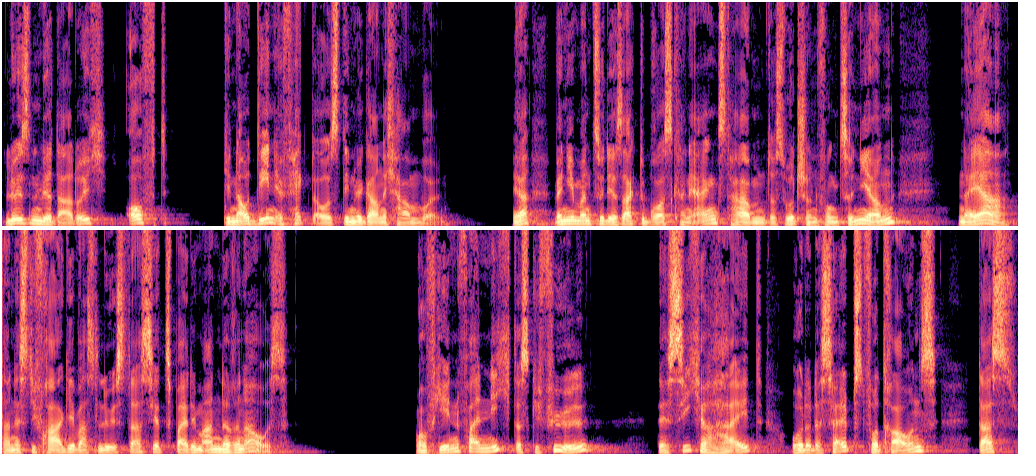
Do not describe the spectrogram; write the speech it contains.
lösen wir dadurch oft genau den Effekt aus, den wir gar nicht haben wollen. Ja, wenn jemand zu dir sagt, du brauchst keine Angst haben, das wird schon funktionieren, naja, dann ist die Frage, was löst das jetzt bei dem anderen aus? Auf jeden Fall nicht das Gefühl der Sicherheit oder des Selbstvertrauens, dass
